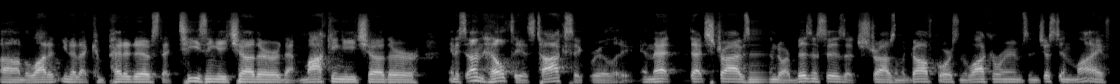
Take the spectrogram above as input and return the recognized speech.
Um, a lot of, you know, that competitiveness, that teasing each other, that mocking each other. And it's unhealthy. It's toxic, really. And that, that strives into our businesses, that strives on the golf course, in the locker rooms, and just in life.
